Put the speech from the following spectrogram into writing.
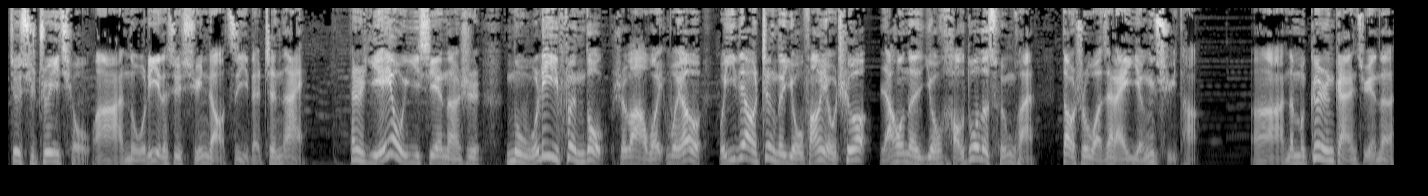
就去追求啊，努力的去寻找自己的真爱。但是也有一些呢，是努力奋斗，是吧？我我要我一定要挣的有房有车，然后呢有好多的存款，到时候我再来迎娶她，啊。那么个人感觉呢，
